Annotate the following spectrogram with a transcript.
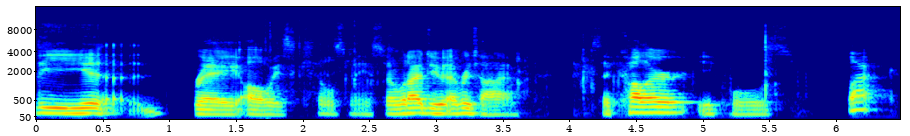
the gray always kills me. So what I do every time is say color equals black.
